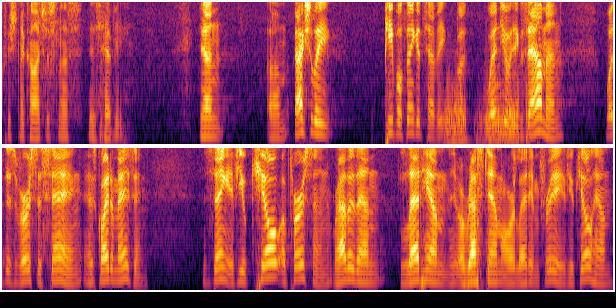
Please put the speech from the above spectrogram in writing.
Krishna consciousness is heavy. And um, actually, people think it's heavy, but when you examine what this verse is saying, it's quite amazing. It's saying if you kill a person, rather than let him, arrest him or let him free, if you kill him,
